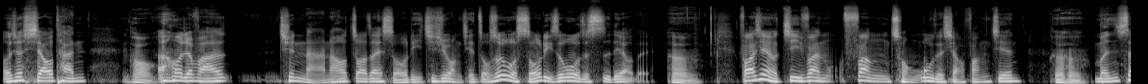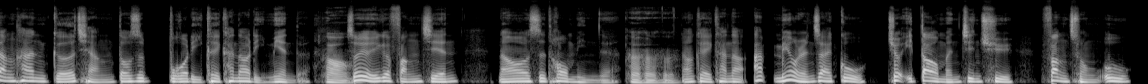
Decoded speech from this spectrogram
我就消摊，哦，然后我就把它去拿，然后抓在手里继续往前走，所以我手里是握着饲料的。嗯，发现有寄放放宠物的小房间，呵呵门上和隔墙都是玻璃，可以看到里面的。哦，所以有一个房间，然后是透明的，然后可以看到啊，没有人在顾，就一道门进去放宠物，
